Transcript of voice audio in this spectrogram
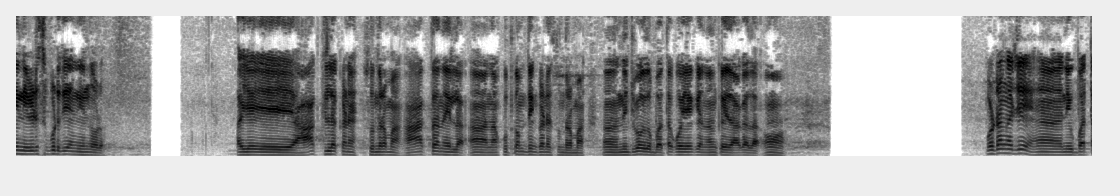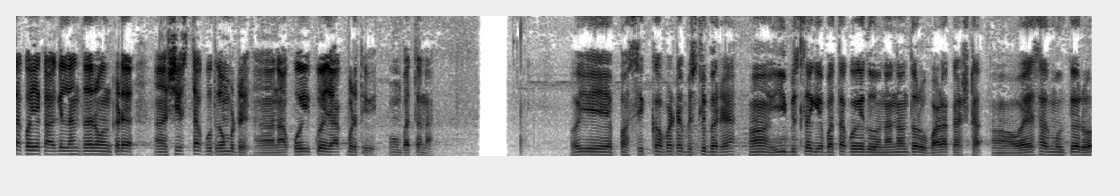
ನೀನು ಇಡಿಸ್ಬಿಡ್ತೀಯ ನೀನು ನೋಡು ಅಯ್ಯೇ ಆಗ್ತಿಲ್ಲ ಕಣೆ ಸುಂದರಮ್ಮ ಆಗ್ತಾನೆ ಇಲ್ಲ ಹಾ ನಾ ಕುತ್ಕೊಂತೀನಿ ಕಣೆ ಸುಂದರಮ್ಮ ಆ, ನಿಜವಾಗ್ಲೂ ಭತ್ತ ಕೊಯ್ಯಕ್ಕೆ ನನ್ನ ಕೈ ಆಗಲ್ಲ ಹ್ಞೂ ಪುಟ್ಟಂಗಜ್ಜಿ ಆ, ನೀವು ಭತ್ತ ಕೊಯ್ಯಕ್ಕೆ ಆಗಿಲ್ಲ ಅಂತಂದ್ರೆ ಒಂದ್ ಕಡೆ ಆ, ಶಿಸ್ತಾಗಿ ಕುತ್ಕೊಂಡ್ಬಿಟ್ರಿ ಆ, ನಾವು ಕೊಯ್ ಕೊಯ್ ಹಾಕ್ಬಿಡ್ತೀವಿ ಹ್ಞೂ ಭತ್ತನ ಅಯ್ಯಪ್ಪ ಸಿಕ್ಕಾಪಟ್ಟೆ ಬಿಸಿಲು ಬೇರೆ. ಹಾ, ಈ ಬಿಸಿಲಿಗೆ ಭತ್ತ ಕೊಯ್ಯೋದು ನನ್ನಂತರು ಬಹಳ ಕಷ್ಟ. ವಯಸ್ಸಾದ ಮುಖ್ಯರು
